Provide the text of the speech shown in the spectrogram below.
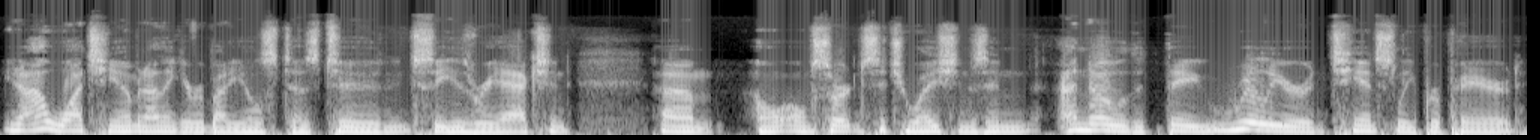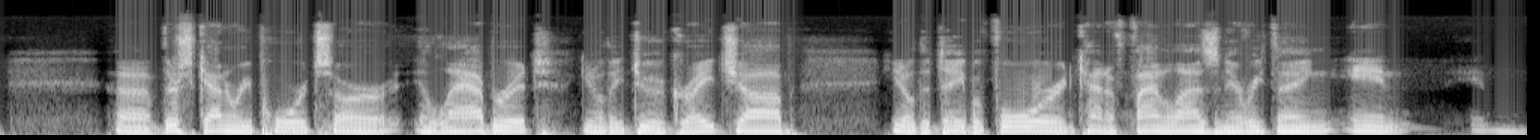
you know, I watch him, and I think everybody else does too, and see his reaction um, on, on certain situations. And I know that they really are intensely prepared. Uh, their scouting reports are elaborate. You know, they do a great job. You know, the day before and kind of finalizing everything. And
